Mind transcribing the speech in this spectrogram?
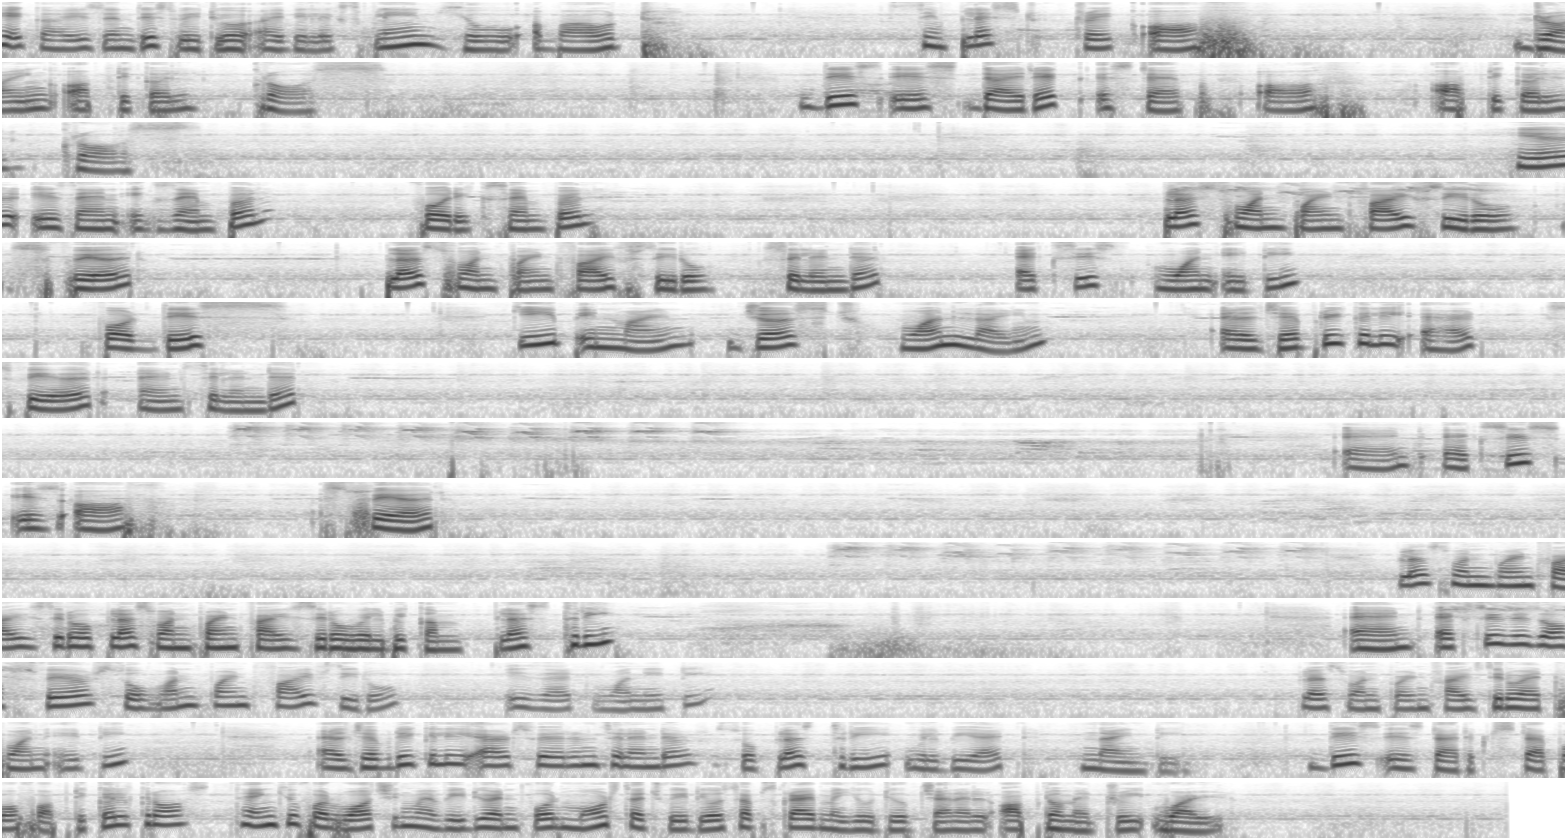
hey guys in this video i will explain you about simplest trick of drawing optical cross. This is direct step of optical cross. Here is an example. For example plus 1.50 sphere plus 1.50 cylinder axis 180 for this keep in mind just one line algebraically add sphere and cylinder and axis is of sphere. Plus 1.50 plus 1.50 will become plus 3 and axis is of sphere so 1.50 is at 180 plus 1.50 at 180 algebraically add sphere and cylinder so plus 3 will be at 90 this is direct step of optical cross. Thank you for watching my video and for more such videos subscribe my youtube channel optometry world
